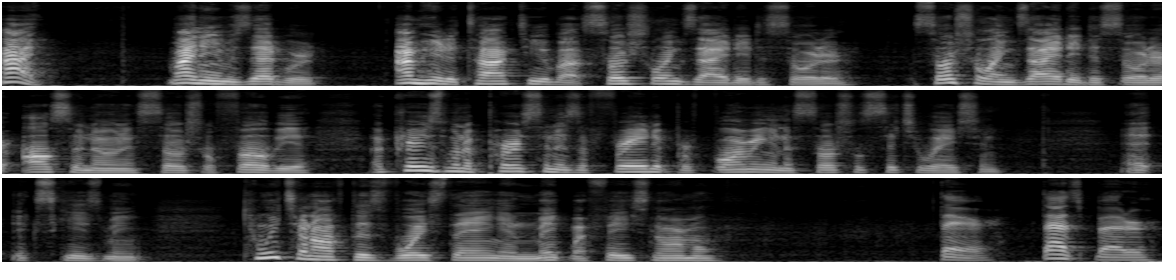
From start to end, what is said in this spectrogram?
Hi, my name is Edward. I'm here to talk to you about social anxiety disorder. Social anxiety disorder, also known as social phobia, occurs when a person is afraid of performing in a social situation. Uh, excuse me. Can we turn off this voice thing and make my face normal? There, that's better.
